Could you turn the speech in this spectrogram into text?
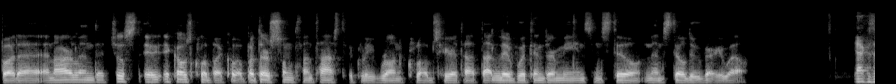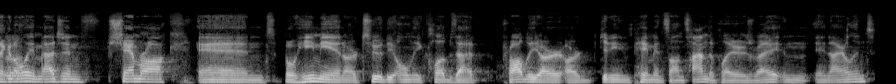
but uh, in Ireland, it just it, it, goes club by club. But there's some fantastically run clubs here that that live within their means and still and then still do very well. Yeah, because I can only imagine Shamrock and Bohemian are two of the only clubs that probably are are getting payments on time. The players, right, in in Ireland.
